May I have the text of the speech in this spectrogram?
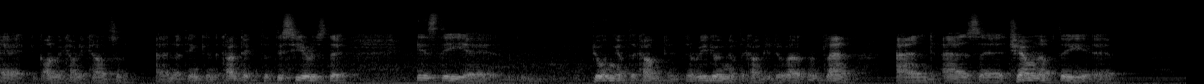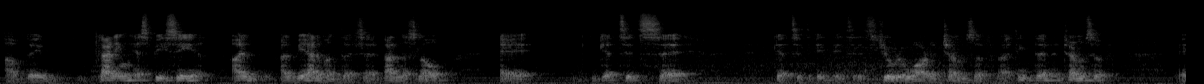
uh, Galway County Council, and I think in the context that this year is the is the uh, doing of the county, the redoing of the county development plan, and as uh, chairman of the uh, of the planning SPC, I'll, I'll be adamant that uh, Ballinasloe uh, gets its uh, gets it, it, its, its due reward in terms of I think that in terms of uh,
